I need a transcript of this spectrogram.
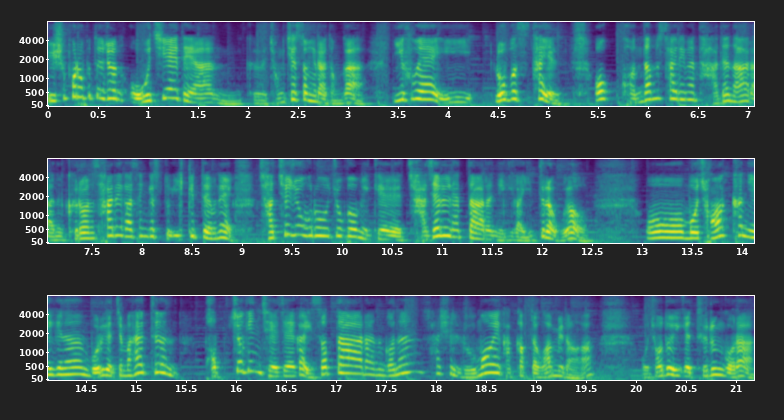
이 슈퍼로봇 대전 오지에 대한 그 정체성이라던가 이후에 이 로봇 스타일 어 건담 스타일이면 다 되나라는 그런 사례가 생길 수도 있기 때문에 자체적으로 조금 이렇게 자제를 했다라는 얘기가 있더라고요. 어 뭐 정확한 얘기는 모르겠지만 하여튼 법적인 제재가 있었다라는 거는 사실 루머에 가깝다고 합니다. 어, 저도 이게 들은 거라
